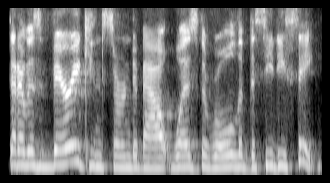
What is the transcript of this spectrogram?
that I was very concerned about was the role of the CDC.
